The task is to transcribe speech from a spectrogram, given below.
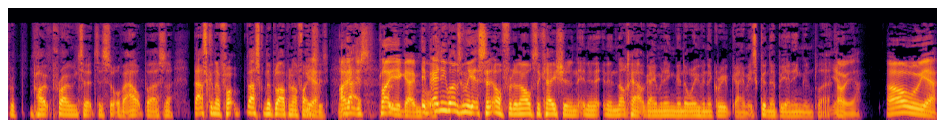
pro- pro- prone to, to sort of outbursts. That's going to that's going to blow up in our Yeah. faces. I think That- just play your game. if anyone's going to get sent off for an altercation in a, in a knockout game in England or even a group game, it's going to be an England player. Oh yeah. Oh yeah.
